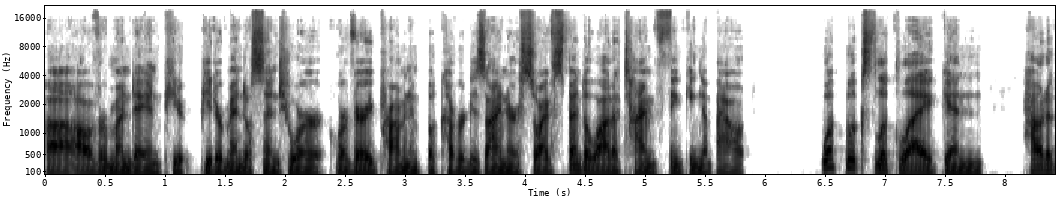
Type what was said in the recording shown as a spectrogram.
uh, Oliver Munday and Peter, Peter who are who are very prominent book cover designers. So I've spent a lot of time thinking about what books look like and how to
